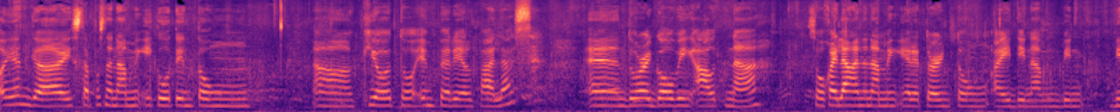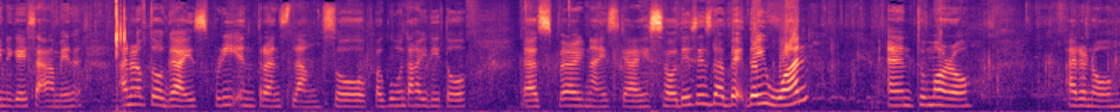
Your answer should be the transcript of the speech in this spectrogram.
ayan guys, tapos na namin ikutin tong ah, Kyoto Imperial Palace. And we're going out na. So, kailangan na namin i-return tong ID na bin- binigay sa amin. Ano na to guys, free entrance lang. So, pag pumunta kayo dito, that's very nice guys. So, this is the day one. And tomorrow, I don't know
